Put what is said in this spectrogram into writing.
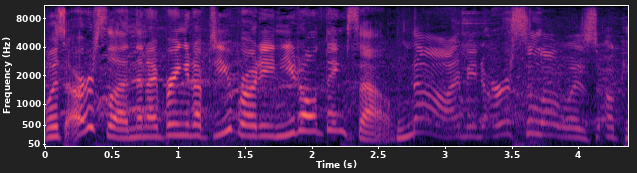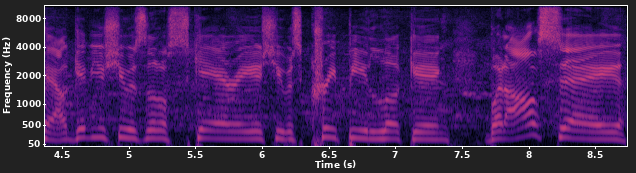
was Ursula. And then I bring it up to you, Brody, and you don't think so. No, I mean Ursula was okay. I'll give you she was a little scary. She was creepy looking, but I'll say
